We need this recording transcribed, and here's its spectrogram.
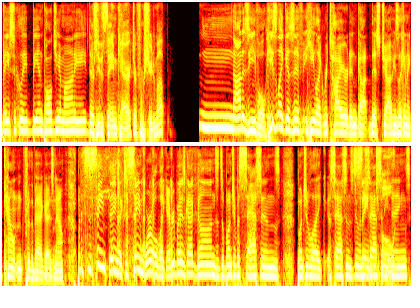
basically being Paul Giamatti. There's Is he the same character from Shoot 'em Up? Mm, not as evil. He's like as if he like retired and got this job. He's like an accountant for the bad guys now. But it's the same thing. Like it's the same world. Like everybody's got guns. It's a bunch of assassins. Bunch of like assassins doing Same assassiny tone? things.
